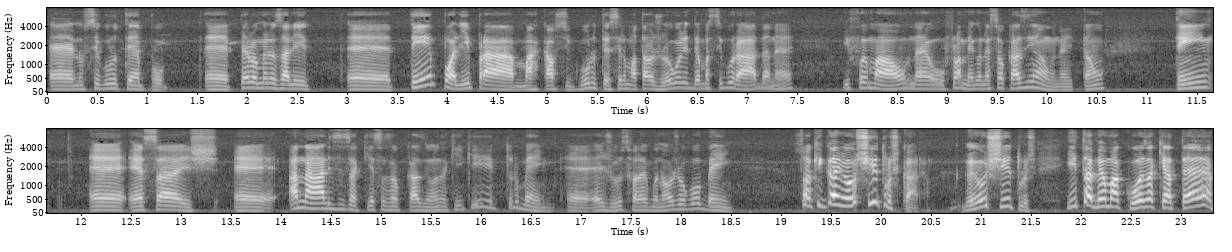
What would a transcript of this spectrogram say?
é, no segundo tempo, é, pelo menos ali é, tempo ali para marcar o segundo, o terceiro matar o jogo, ele deu uma segurada, né, e foi mal, né, o Flamengo nessa ocasião, né, então tem é, essas é, análises aqui, essas ocasiões aqui, que tudo bem, é, é justo, o Flamengo não jogou bem. Só que ganhou os títulos, cara. Ganhou os títulos. E também uma coisa que até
